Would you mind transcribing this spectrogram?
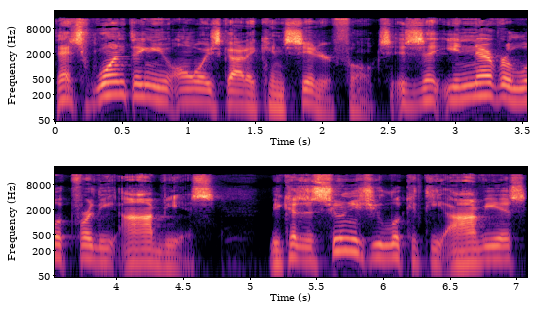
That's one thing you always got to consider, folks, is that you never look for the obvious. Because as soon as you look at the obvious,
